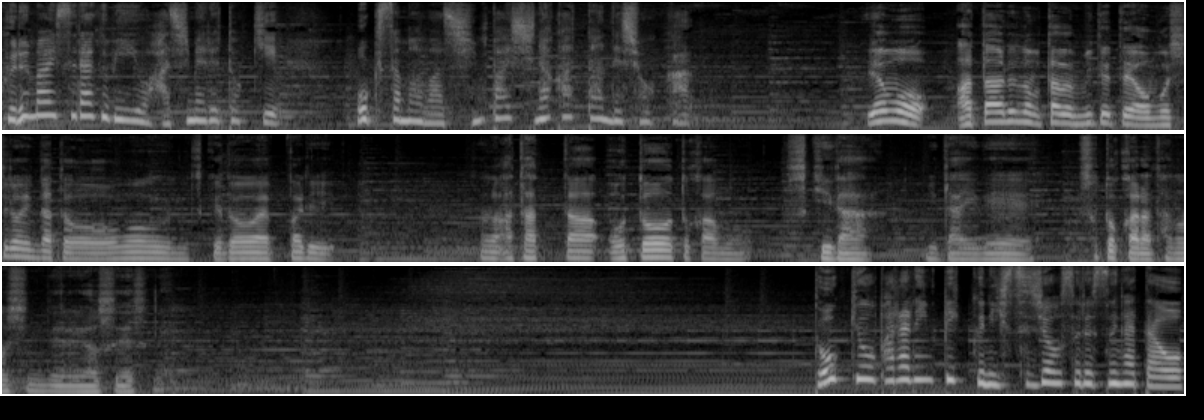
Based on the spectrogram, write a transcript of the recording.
車椅子ラグビーを始める時奥様は心配しなかったんでしょうか？いやもう当たるのも多分見てて面白いんだと思うんですけどやっぱりその当たった音とかも好きだみたいで外から楽しんでる様子ですね。東京パラリンピックに出場する姿を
